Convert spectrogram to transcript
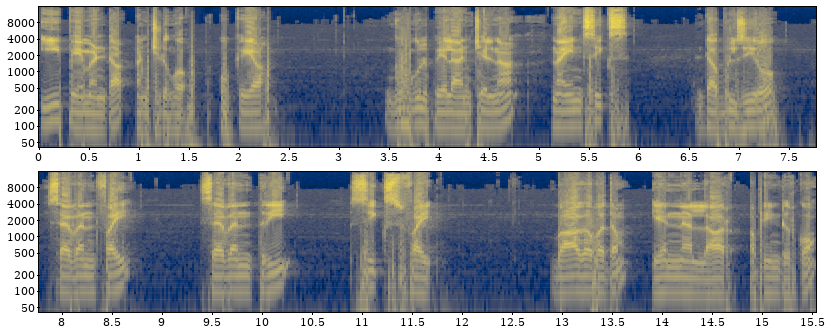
இ பேமெண்ட்டாக அனுப்பிச்சிடுங்க. ஓகேயா? கூகுள் பேயில் அனுப்பிச்சல்னா nine six double zero seven five seven three six five. Bhagavatam NLR அப்படின்ட்டு இருக்கும்.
